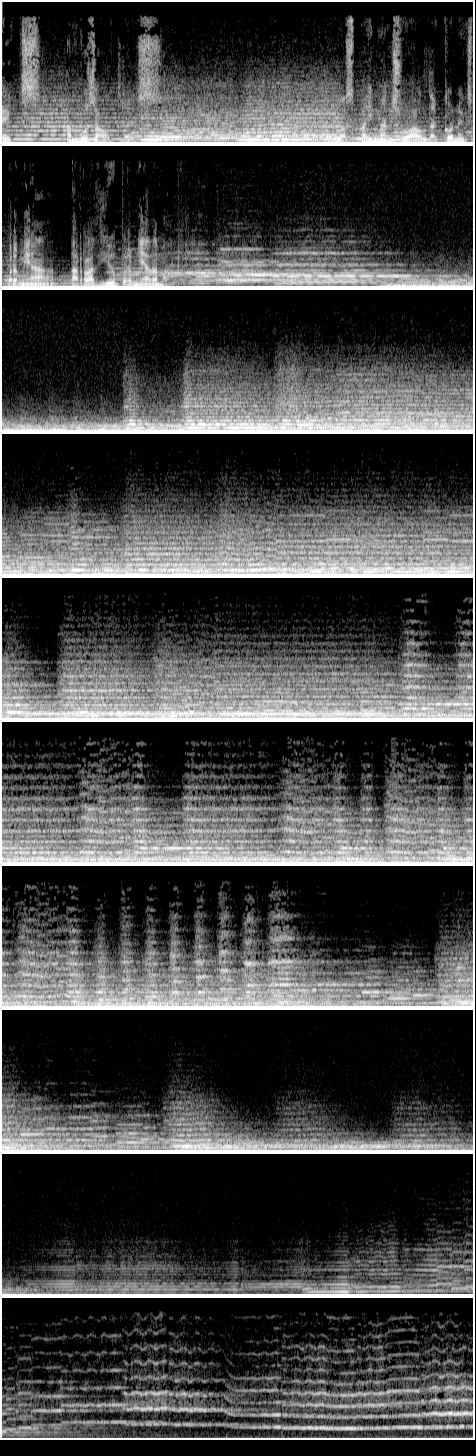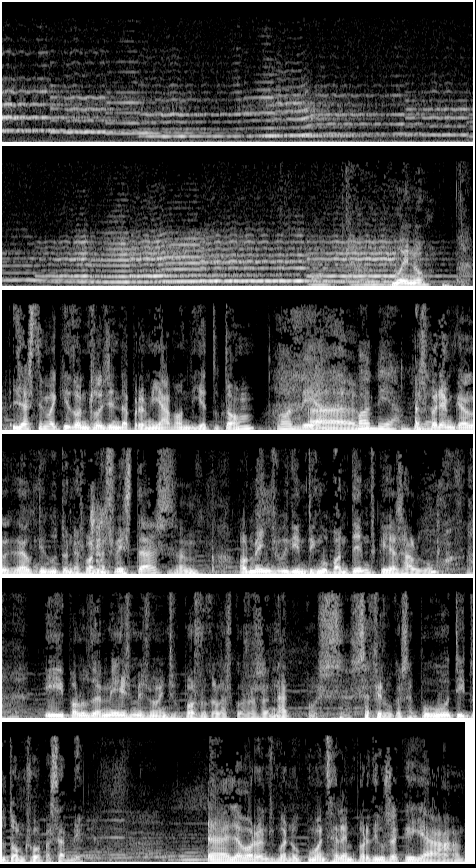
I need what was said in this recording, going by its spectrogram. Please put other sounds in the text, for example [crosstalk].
Cònex amb vosaltres. L'espai mensual de Cònex Premià a Ràdio Premià de Mar. Ja estem aquí, doncs, la gent de Premià. Bon dia a tothom. Bon dia. Eh, Bon dia. Esperem que hagueu tingut unes bones festes. Almenys, vull dir, hem tingut bon temps, que ja és alguna I per lo de més, més o menys suposo que les coses han anat, doncs, s'ha fet el que s'ha pogut i tothom s'ho ha passat bé. Eh, llavors, bueno, començarem per dir-vos que ja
